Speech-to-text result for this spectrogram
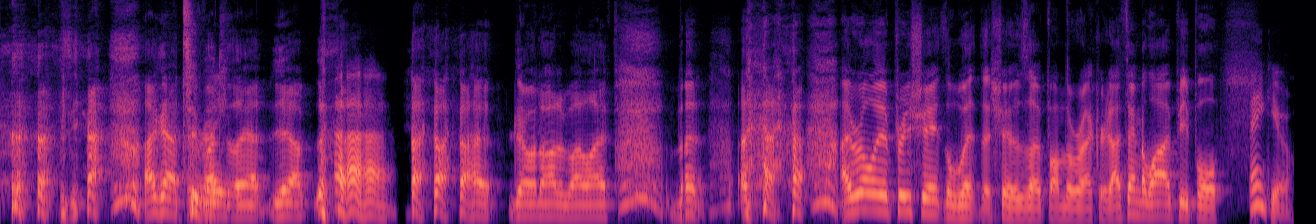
yeah, I got too right. much of that. Yeah, going on in my life, but I really appreciate the wit that shows up on the record. I think a lot of people. Thank you.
